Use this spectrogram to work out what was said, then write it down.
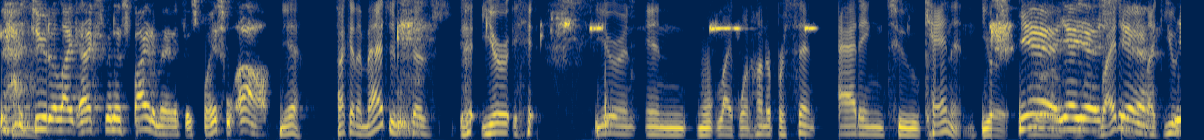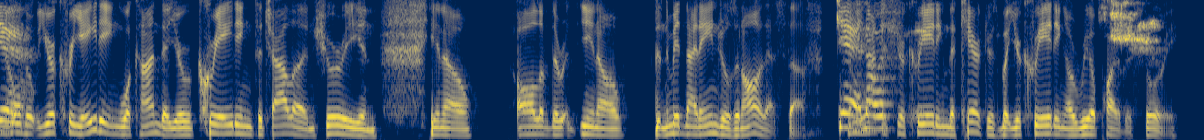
than I do to like X Men and Spider Man at this point. It's wow. Yeah. I can imagine because you're you're in, in like 100 percent adding to canon. You're yeah, you're yeah, yeah, writing yeah, like you yeah. know that you're creating Wakanda. You're creating T'Challa and Shuri and you know all of the you know the Midnight Angels and all of that stuff. Yeah, I mean, no, you're creating the characters, but you're creating a real part of the story.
